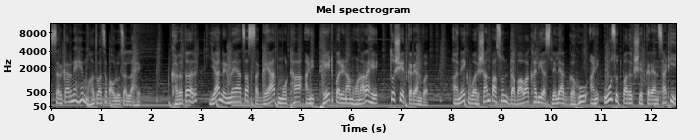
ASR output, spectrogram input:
सरकारने हे महत्वाचं पाऊल उचललं आहे. खरं तर या निर्णयाचा सगळ्यात मोठा आणि थेट परिणाम होणार आहे तो शेतकऱ्यांवर. अनेक वर्षांपासून दबावाखाली असलेल्या गहू आणि ऊस उत्पादक शेतकऱ्यांसाठी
